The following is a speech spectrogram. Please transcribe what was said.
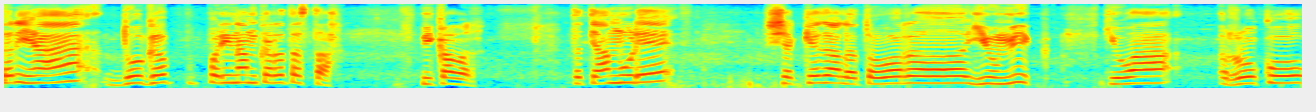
तर ह्या दोघं परिणाम करत असता पिकावर. तर त्यामुळे शक्य झालं तर ह्युमिक किंवा रोको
